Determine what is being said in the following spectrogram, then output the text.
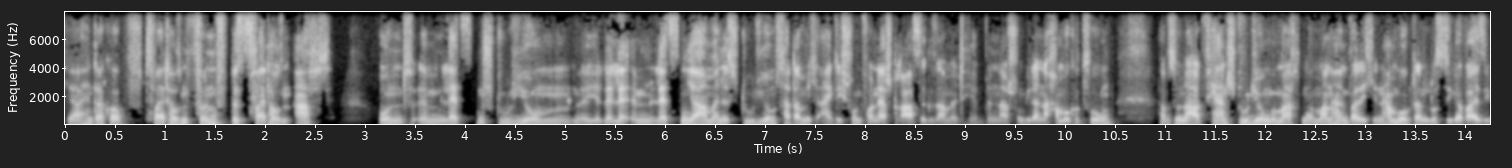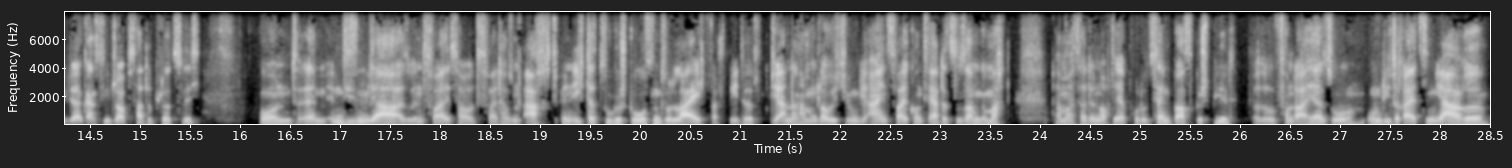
ja, Hinterkopf, 2005 bis 2008 und im letzten Studium, äh, im letzten Jahr meines Studiums hat er mich eigentlich schon von der Straße gesammelt. Ich bin da schon wieder nach Hamburg gezogen, habe so eine Art Fernstudium gemacht nach Mannheim, weil ich in Hamburg dann lustigerweise wieder ganz viele Jobs hatte plötzlich. Und ähm, in diesem Jahr, also in 2008, bin ich dazu gestoßen, so leicht verspätet. Die anderen haben, glaube ich, irgendwie ein, zwei Konzerte zusammen gemacht. Damals hatte noch der Produzent Bass gespielt. Also von daher so um die 13 Jahre.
